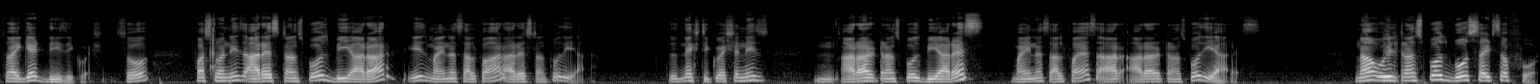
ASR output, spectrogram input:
So, I get these equations. So, first one is r s transpose b r r is minus alpha r r s transpose e r. The next equation is um, r r transpose b r s minus alpha s r r r transpose e r s. Now, we will transpose both sides of 4.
